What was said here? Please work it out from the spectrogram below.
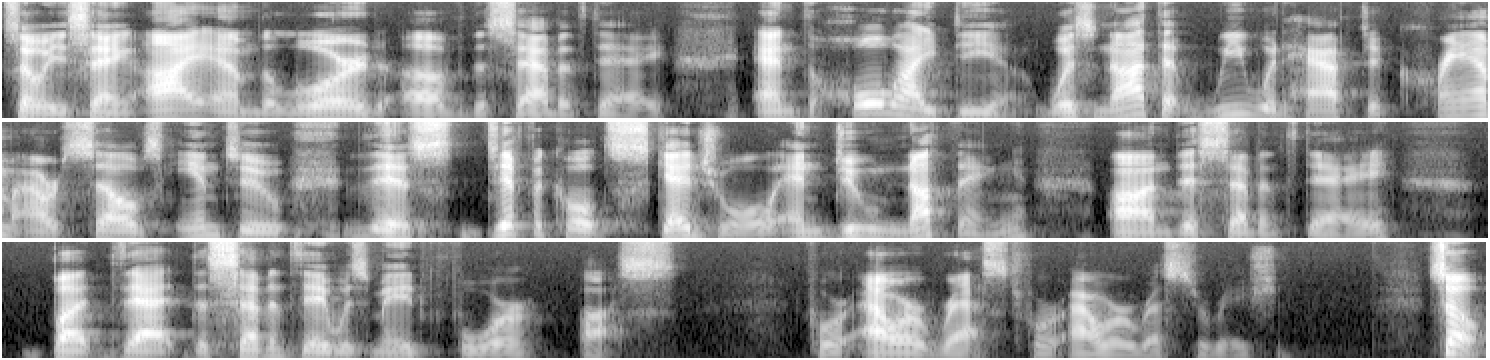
So he's saying, "I am the Lord of the Sabbath day." And the whole idea was not that we would have to cram ourselves into this difficult schedule and do nothing on this seventh day, but that the seventh day was made for us, for our rest, for our restoration. So,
